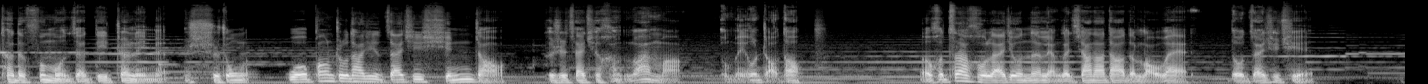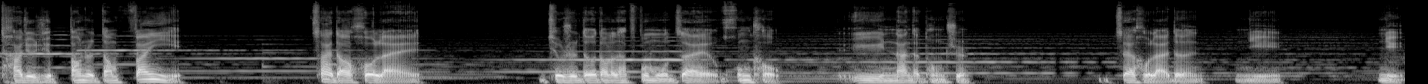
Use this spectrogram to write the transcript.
他的父母在地震里面失踪了。我帮助他去灾区寻找，可是灾区很乱嘛，都没有找到。呃，再后来就那两个加拿大的老外都灾区去，他就去帮着当翻译。再到后来，就是得到了他父母在虹口遇难的通知。再后来的你，你，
